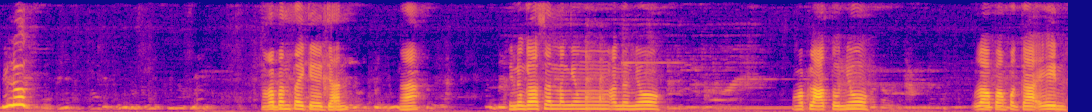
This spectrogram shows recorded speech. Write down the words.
Bilog! Nakabantay kayo dyan? Ha? Hinugasan lang yung ano nyo. Mga plato nyo. Wala pang pagkain.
